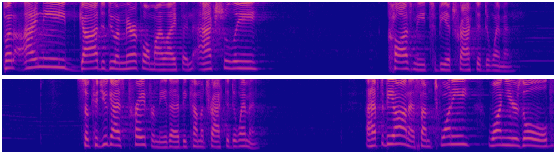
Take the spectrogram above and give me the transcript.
but I need God to do a miracle in my life and actually cause me to be attracted to women. So, could you guys pray for me that I become attracted to women? I have to be honest, I'm 21 years old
